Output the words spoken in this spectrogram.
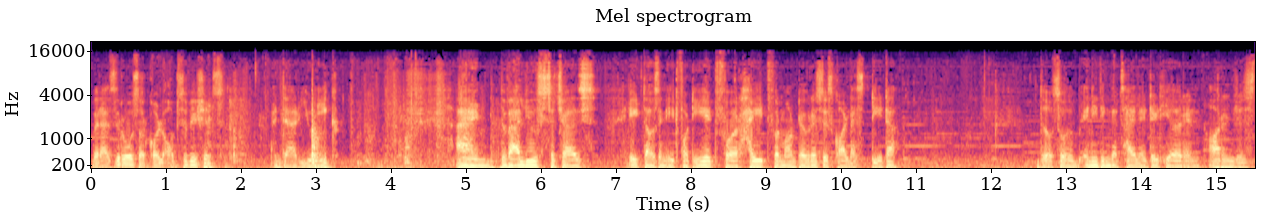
whereas the rows are called observations and they are unique. And the values such as 8848 for height for Mount Everest is called as data the, so anything that's highlighted here in orange is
